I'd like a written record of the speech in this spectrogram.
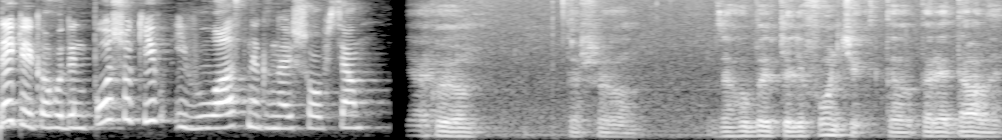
Декілька годин пошуків, і власник знайшовся. Дякую, то що загубив телефончик, то передали.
